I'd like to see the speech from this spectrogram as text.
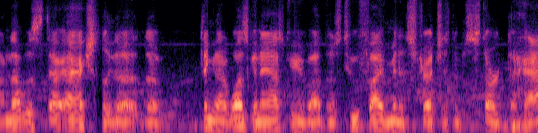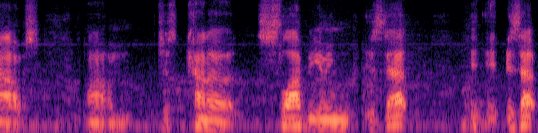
Um, that was actually the, the thing that I was going to ask you about those two five minute stretches to start the halves. Um, just kind of sloppy. I mean, is that is that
